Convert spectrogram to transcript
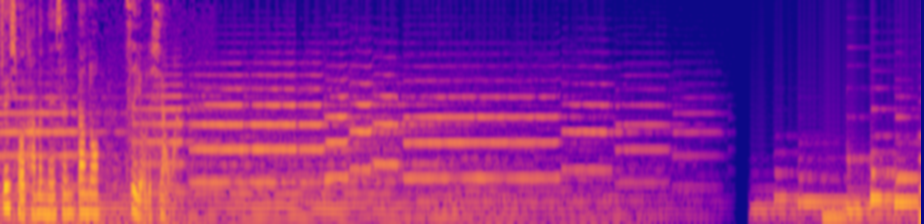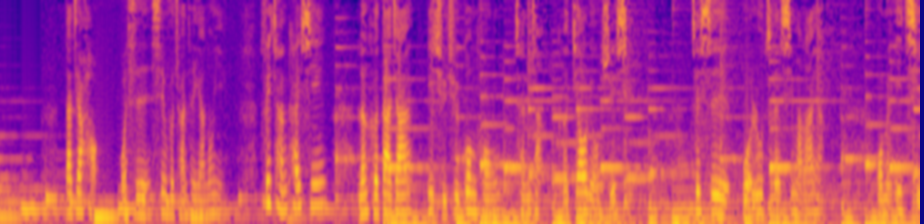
追求他们人生当中自由的向往。大家好，我是幸福传承杨东颖，非常开心能和大家一起去共同成长和交流学习。这是我录制的喜马拉雅，我们一起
